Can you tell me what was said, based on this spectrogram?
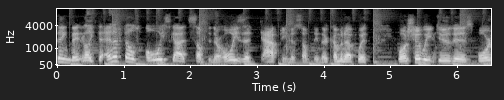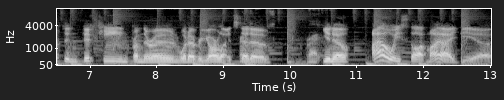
thing. They like the NFL's always got something. They're always adapting to something. They're coming up with well, should we do this fourth and 15 from their own whatever yard line instead of, right. you know, I always thought my idea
